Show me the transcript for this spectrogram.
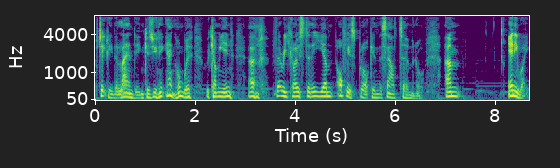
particularly the landing, because you think, hang on, we're, we're coming in um, very close to the um, office block in the South Terminal. Um, anyway,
